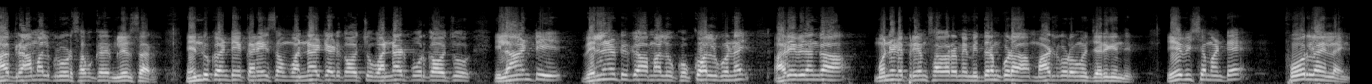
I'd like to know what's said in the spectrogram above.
ఆ గ్రామాలకు రోడ్ సౌకర్యం లేదు సార్. ఎందుకంటే కనీసం వన్ నాట్ ఎయిట్ కావచ్చు వన్ నాట్ ఫోర్ కావచ్చు ఇలాంటి వెళ్ళినట్టు గ్రామాలు కుక్కలు ఉన్నాయి. అదేవిధంగా మొన్ననే ప్రేమ్ సాగర్ మేము ఇద్దరం కూడా మాట్లాడుకోవడం జరిగింది. ఏ విషయం అంటే ఫోర్ లైన్ లైన్.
